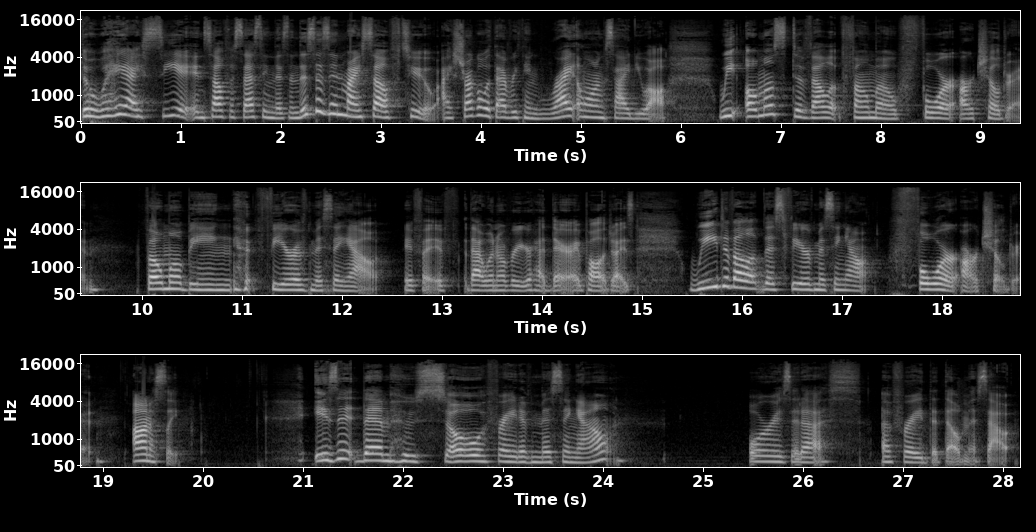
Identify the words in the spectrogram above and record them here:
the way I see it in self assessing this, and this is in myself too, I struggle with everything right alongside you all. We almost develop FOMO for our children. FOMO being fear of missing out. If, if that went over your head there, I apologize. We develop this fear of missing out for our children. Honestly, is it them who's so afraid of missing out? Or is it us afraid that they'll miss out?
